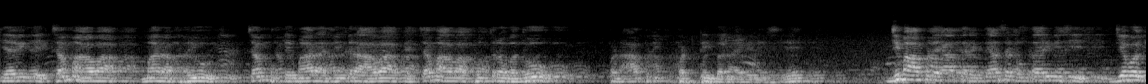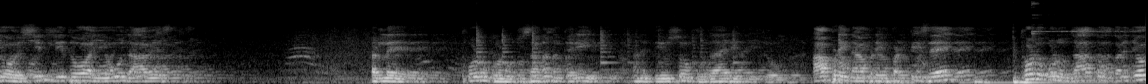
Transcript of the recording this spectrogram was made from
કહેવી કે ચમ આવા મારા ભયુ ચમ કે મારા દીકરા આવા કે ચમ આવા પુત્ર વધુ. પણ આપણી પટ્ટી બનાવેલી છે. જેમાં આપણે અત્યારે કેસેટ ઉતારી છે જેવો જેવો સીન લીધો હોય એવું જ આવે છે. એટલે થોડું ઘણું સહન કરી અને દિવસો ગુજારી દીજો આપણી ને આપણી પટ્ટી છે. થોડું ઘણું જાતું કરજો.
